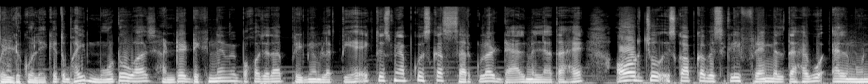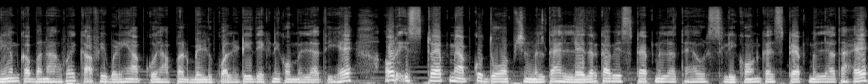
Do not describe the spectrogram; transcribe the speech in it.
बिल्ड को लेके। तो भाई मोटो वॉच हंड्रेड दिखने में बहुत ज़्यादा प्रीमियम लगती है। एक तो इसमें आपको इसका सर्कुलर डायल मिल जाता है और जो इसका आपका बेसिकली फ्रेम मिलता है, वो एल्यूमिनियम का बना हुआ है। काफ़ी बढ़िया आपको यहाँ पर बिल्ड क्वालिटी देखने को मिल जाती है। और इस स्ट्रैप में आपको दो ऑप्शन मिलता है लेदर का भी स्ट्रैप मिल जाता है और सिलिकॉन का स्ट्रैप मिल जाता है।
